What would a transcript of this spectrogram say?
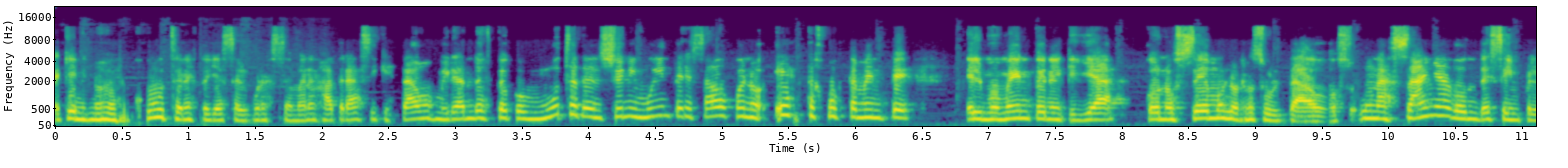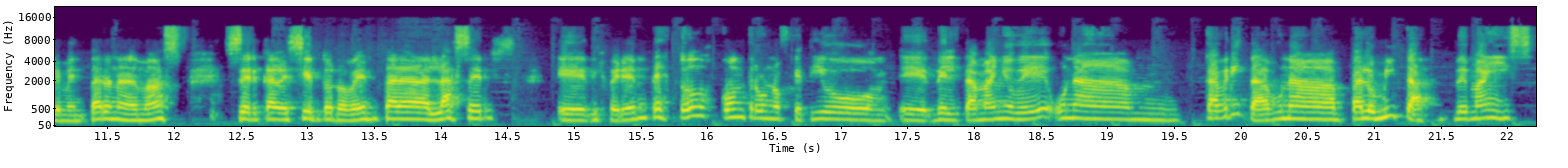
a quienes nos escuchan esto ya hace algunas semanas atrás y que estábamos mirando esto con mucha atención y muy interesados. Bueno, este es justamente el momento en el que ya conocemos los resultados. Una hazaña donde se implementaron además cerca de 190 láseres eh, diferentes, todos contra un objetivo eh, del tamaño de una mm, cabrita, una palomita de maíz.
